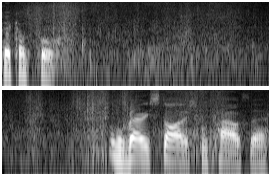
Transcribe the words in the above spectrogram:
Here comes Paul. Very stylish from Powers there.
